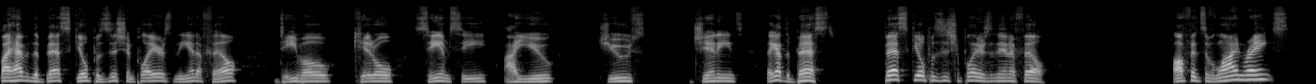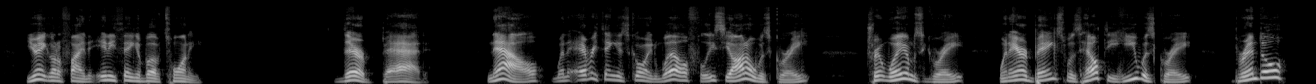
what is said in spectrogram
By having the best skill position players in the NFL Deebo, Kittle, CMC, Aiyuk, Juice, Jennings. They got the best, best skill position players in the NFL. Offensive line ranks, you ain't going to find anything above 20. They're bad. Now, when everything is going well, Feliciano was great. Trent Williams great. When Aaron Banks was healthy, he was great. Brendel,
